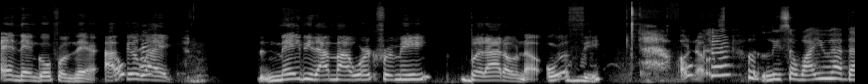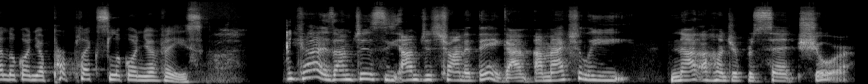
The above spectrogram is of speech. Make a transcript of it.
and then go from there. I feel like maybe that might work for me, but I don't know. We'll Mm-hmm. see. Who knows? Okay, Lisa, why you have that look on your perplexed look on your face? Because I'm just I'm just trying to think. I'm I'm actually not hundred percent sure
